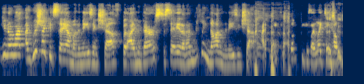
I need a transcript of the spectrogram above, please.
you know what? I wish I could say I'm an amazing chef, but I'm embarrassed to say that I'm really not an amazing chef. I like to cook because I like to help.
